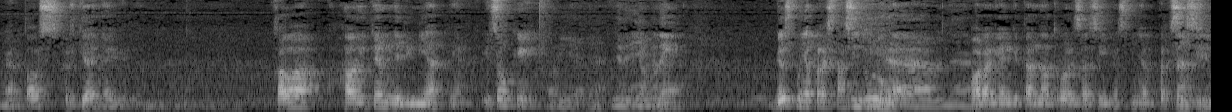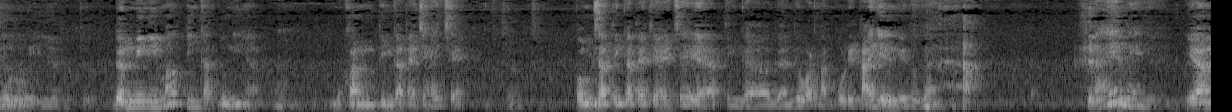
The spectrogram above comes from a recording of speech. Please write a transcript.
Hmm. etos kerjanya gitu kalau hal itu yang menjadi niatnya it's okay Oh iya ya. Jadi yang penting dia harus punya prestasi dulu. Iya, benar. Orang yang kita naturalisasi ini harus punya prestasi Prestasi dulu. dulu, iya betul. Dan minimal tingkat dunia, Hmm, bukan tingkat ece-ece. betul, betul. Kalau bisa tingkat ece-ece ya tinggal ganti warna kulit aja gitu kan. nah ini yang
